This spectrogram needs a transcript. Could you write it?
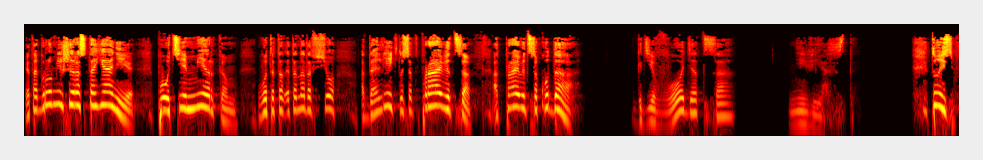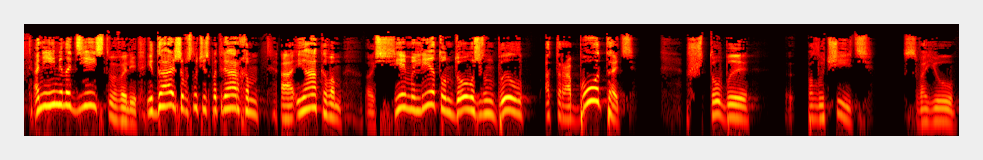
Это огромнейшее расстояние по тем меркам. Вот это, это надо все одолеть, то есть отправиться. Отправиться куда? Где водятся невесты. То есть они именно действовали. И дальше, в случае с патриархом а, Иаковом, семь лет он должен был отработать, чтобы получить свою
